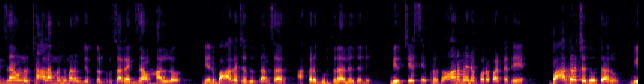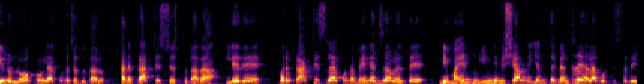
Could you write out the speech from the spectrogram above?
ఎగ్జామ్లో చాలామంది మనకు చెప్తుంటారు సార్ ఎగ్జామ్ హాల్లో నేను బాగా చదువుతాను సార్ అక్కడ గుర్తు రాలేదని. మీరు చేసే ప్రధానమైన పొరపాటు అదే. బాగా చదువుతారు మీలో లోపం లేకుండా చదువుతారు కానీ ప్రాక్టీస్ చేస్తున్నారా? లేదే. మరి ప్రాక్టీస్ లేకుండా మెయిన్ ఎగ్జామ్లో వెళ్తే నీ మైండ్ ఇన్ని విషయాలను ఎంత వెంటనే ఎలా గుర్తిస్తుంది?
